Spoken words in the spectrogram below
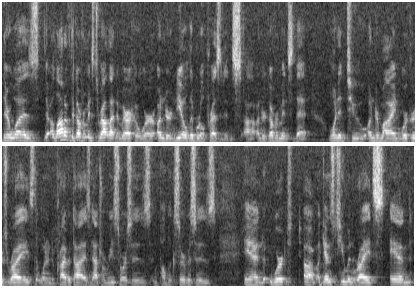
there was there, a lot of the governments throughout Latin America were under neoliberal presidents, uh, under governments that wanted to undermine workers' rights, that wanted to privatize natural resources and public services, and worked um, against human rights and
